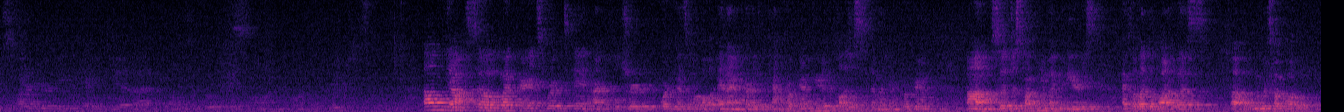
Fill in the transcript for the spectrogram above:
inspired you or gave you the idea that you wanted to focus on conflict? Um, yeah, so my parents worked in agriculture work as well, and I'm part of the camp program here, the College of System Engineering Program. Um, so just talking to my peers, I felt like a lot of us, uh, we were talking about,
